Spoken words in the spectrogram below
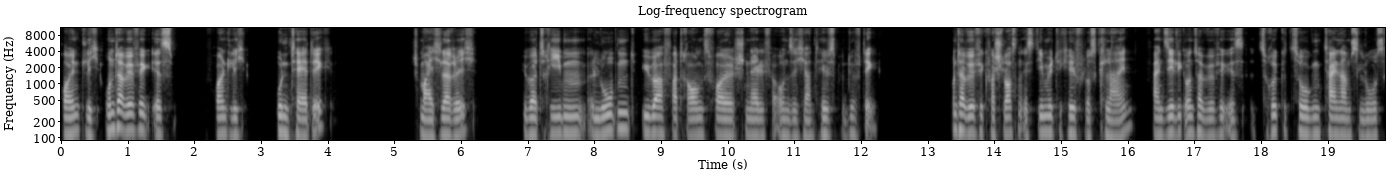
Freundlich unterwürfig ist freundlich untätig schmeichlerisch, übertrieben lobend, übervertrauensvoll, schnell verunsichernd, hilfsbedürftig. Unterwürfig verschlossen ist demütig, hilflos, klein. Feindselig unterwürfig ist zurückgezogen, teilnahmslos,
